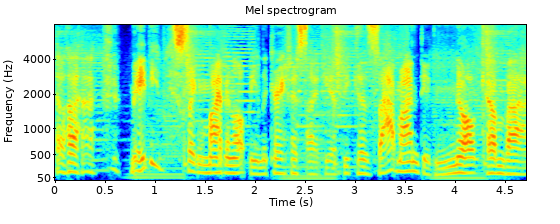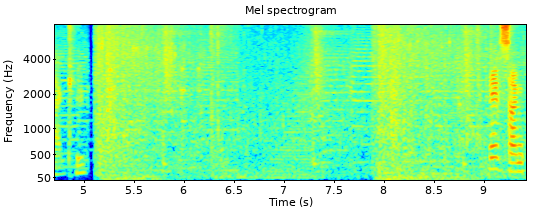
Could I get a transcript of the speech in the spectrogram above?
maybe whistling might have not been the greatest idea because that man did not come back. They've sunk.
